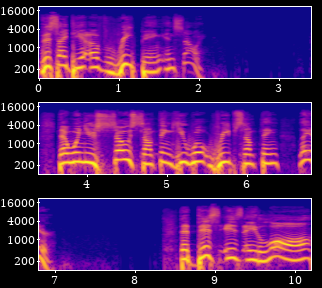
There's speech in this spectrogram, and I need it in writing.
this idea of reaping and sowing. That when you sow something, you will reap something later that this is a law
